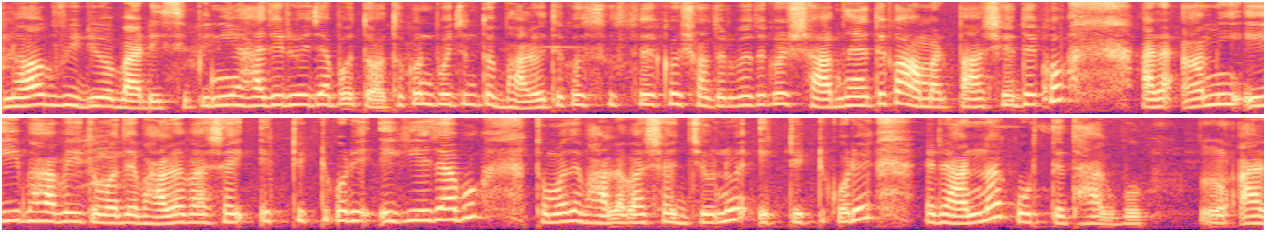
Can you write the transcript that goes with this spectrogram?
ব্লগ ভিডিও বা রেসিপি নিয়ে হাজির হয়ে যাব। ততক্ষণ পর্যন্ত ভালো থেকো, সুস্থ থেকো, সতর্ক থেকো, সাবধানে থেকো, আমার পাশে থেকো। আর আমি এইভাবেই তোমাদের ভালোবাসায় একটু একটু করে এগিয়ে যাব। তোমাদের ভালোবাসার জন্য একটু একটু করে রান্না করতে থাকব। আর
